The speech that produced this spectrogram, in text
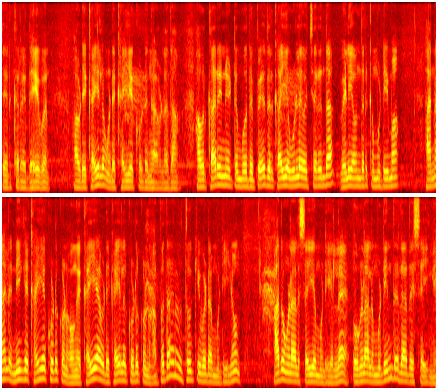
சேர்க்கிற தேவன். அவருடைய கையில் உங்களுடைய கையை கொடுங்க அவ்வளோதான் அவர் கறி நீட்டும் போது பேதர் கையை உள்ளே வச்சுருந்தா வெளியே வந்திருக்க முடியுமா? அதனால் நீங்கள் கையை கொடுக்கணும். உங்கள் கையை அவருடைய கையில் கொடுக்கணும். அப்போ தான் தூக்கி விட முடியும். அது உங்களால் செய்ய முடியல. உங்களால் முடிந்தது அதை செய்யுங்க.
